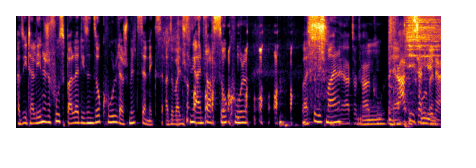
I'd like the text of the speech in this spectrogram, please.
also italienische Fußballer, die sind so cool, da schmilzt ja nichts. Also weil die sind ja einfach so cool. Weißt du, wie ich meine? Ja, total cool. Gerade die ist cool, Italiener.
